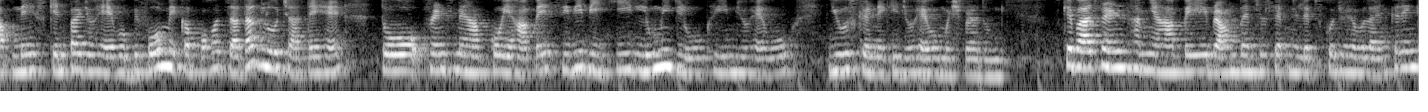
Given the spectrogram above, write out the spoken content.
अपने स्किन पर जो है वो बिफोर मेकअप बहुत ज़्यादा ग्लो चाहते हैं तो फ्रेंड्स मैं आपको यहाँ पे सीवीबी की लूमी ग्लो क्रीम जो है वो यूज़ करने की जो है वो मशवरा दूँगी। उसके बाद फ्रेंड्स हम यहाँ पे ब्राउन पेंसिल से अपने लिप्स को जो है वो लाइन करेंगे।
